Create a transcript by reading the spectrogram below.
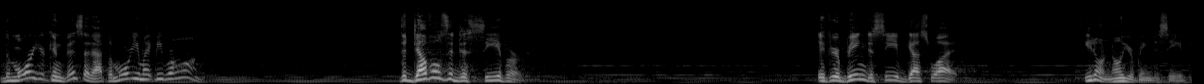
The more you're convinced of that, the more you might be wrong. The devil's a deceiver. If you're being deceived, guess what? you don't know you're being deceived.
